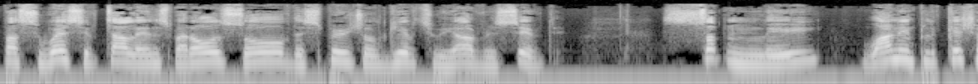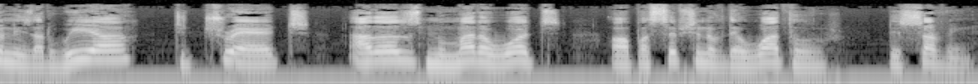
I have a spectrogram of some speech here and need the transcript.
persuasive talents, but also of the spiritual gifts we have received. Certainly, one implication is that we are to treat others no matter what our perception of their worth or deserving.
